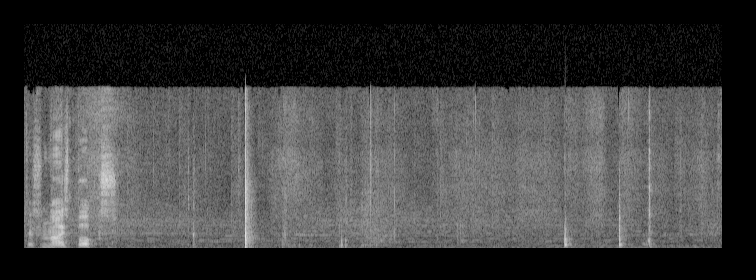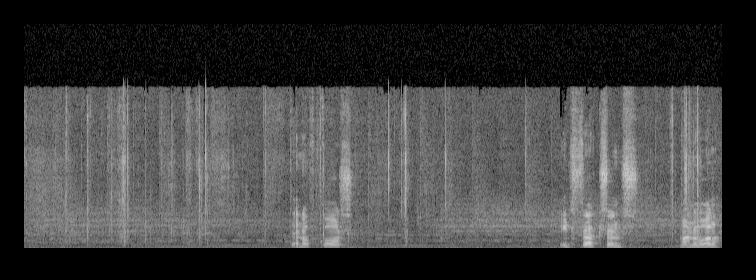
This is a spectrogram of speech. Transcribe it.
There's a nice box Then of course instructions manual.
